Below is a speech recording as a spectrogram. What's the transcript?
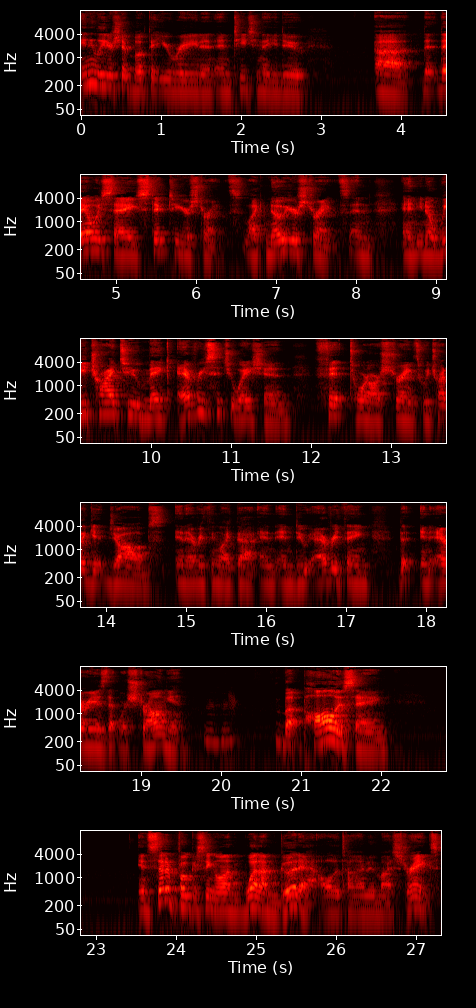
any leadership book that you read and, and teaching that you do, uh, they, they always say stick to your strengths. Like know your strengths, and and you know we try to make every situation fit toward our strengths. We try to get jobs and everything like that, and and do everything that in areas that we're strong in. But Paul is saying instead of focusing on what I'm good at all the time and my strengths,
